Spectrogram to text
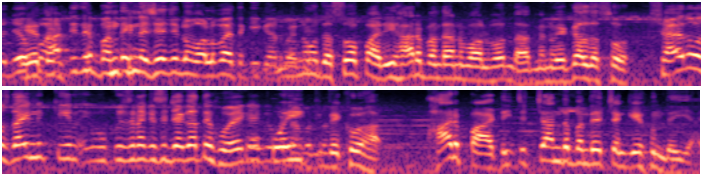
ਤੇ ਜੇ ਇਹ ਪਾਰਟੀ ਦੇ ਬੰਦੇ ਹੀ ਨਸ਼ੇ 'ਚ ਇਨਵੋਲਵ ਹੋਏ ਤਾਂ ਕੀ ਕਰਨਾ ਮੈਨੂੰ ਦੱਸੋ ਭਾਜੀ ਹਰ ਬੰਦਾ ਇਨਵੋਲਵ ਹੁੰਦਾ ਮੈਨੂੰ ਇੱਕ ਗੱਲ ਦੱਸੋ। ਸ਼ਾਇਦ ਉਸਦਾ ਹੀ ਨਹੀਂ- ਕੀ- ਕਿਸੇ ਨਾ ਕਿਸੇ ਜਗ੍ਹਾ ਤੇ ਹੋਏਗਾ ਕੋਈ। ਵੇਖੋ ਹ- ਹਰ ਪਾਰਟੀ 'ਚ ਚੰਦ ਬੰਦੇ ਚੰਗੇ ਹੁੰਦੇ ਹੀ ਆ।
